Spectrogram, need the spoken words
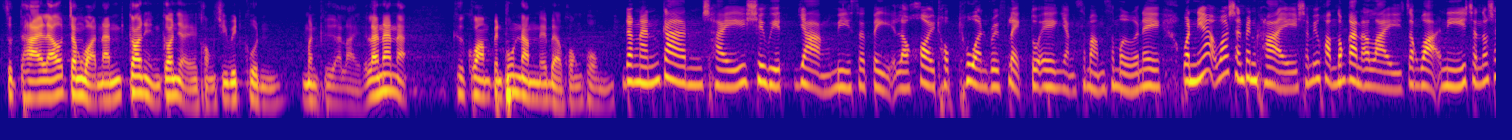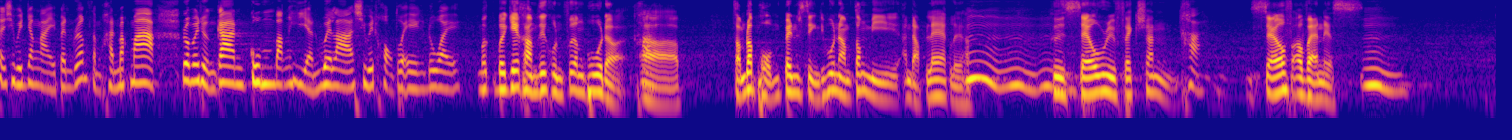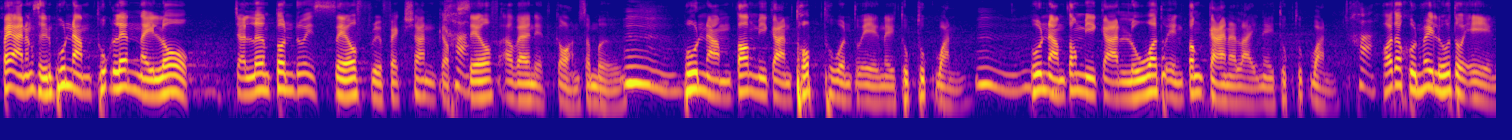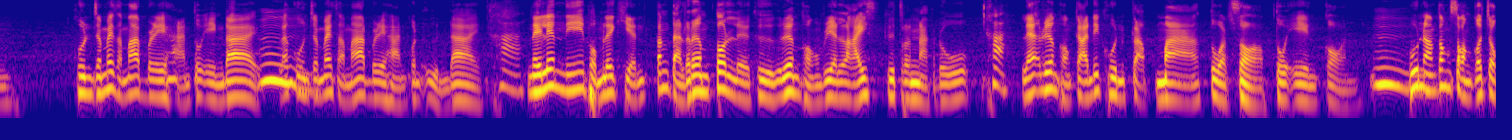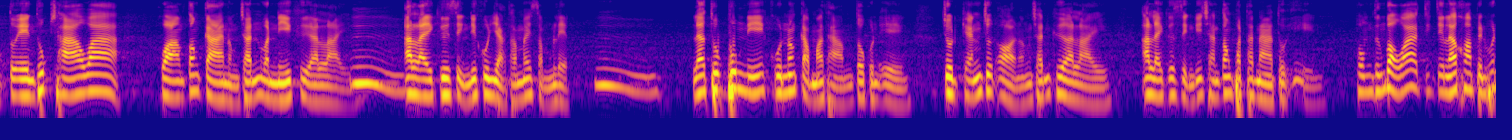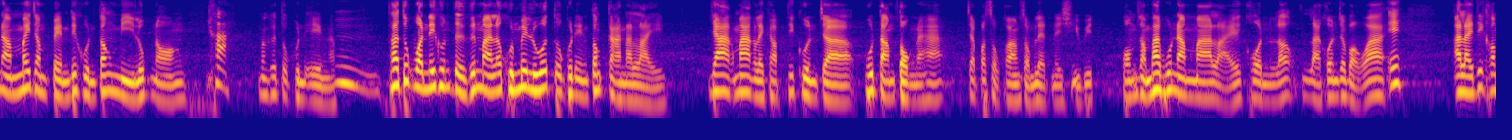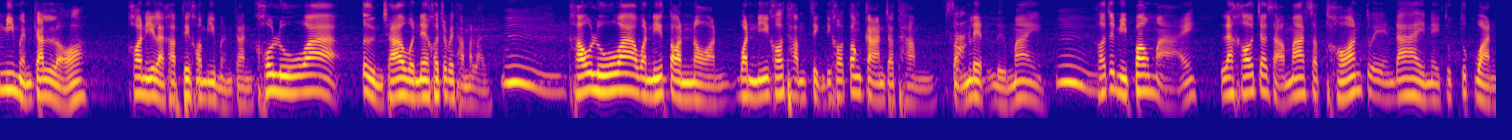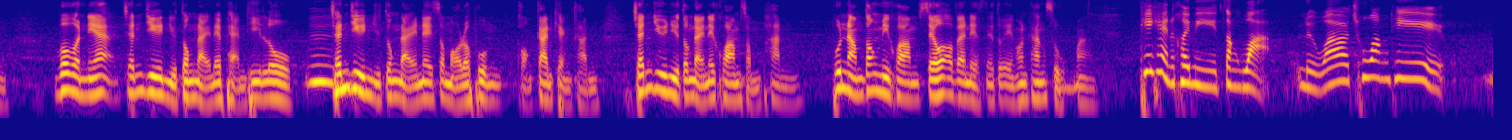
สุดท้ายแล้วจังหวะนั้นก้อนหินก้อนใหญ่ของชีวิตคุณมันคืออะไร และนั่นน่ะคือความเป็นผู้นำในแบบของผม ดังนั้นการใช้ชีวิตอย่างมีสติ แล้วคอยทบทวน reflect ตัวเองอย่างสม่ำเสมอในวันเนี้ยว่าฉันเป็นใคร ฉันมีความต้องการอะไร จังหวะนี้ฉันต้องใช้ชีวิตยังไงเป็นเรื่องสำคัญมากๆ รวมไปถึงการกุมบังเหียนเวลาชีวิตของตัวเองด้วย เมื่อเมื่อกี้คำที่คุณเฟื่องพูดอะค่ะอ่าสำหรับผมเป็นสิ่งที่ผู้นำต้องมีอันดับแรกเลยครับอืมอืมมคือ self reflection ค่ะ self awareness อืม ไปอ่านหนังสือผู้นำทุกเล่มในโลก จะเริ่มต้นด้วย self reflection กับ ค่ะ self awareness ก่อนเสมอออืมผู้นำต้องมีการทบทวนตัวเองในทุกๆวัน อืมผู้นำต้องมีการรู้ว่าตัวเองต้องการอะไรในทุกๆวัน ค่ะ เพราะถ้าคุณไม่รู้ตัวเอง คุณจะไม่สามารถบริหารตัวเองได้ อืม และคุณจะไม่สามารถบริหารคนอื่นได้ ค่ะ ในเล่มนี้ผมเลยเขียนตั้งแต่เริ่มต้นเลยคือเรื่องของ realize คือตระหนักรู้ ค่ะ และเรื่องของการที่คุณกลับมาตรวจสอบตัวเองก่อน อืมผู้นำต้องส่องกระจกตัวเองทุกเช้าว่า ความต้องการของฉันวันนี้คืออะไร อืมอะไรคือสิ่งที่คุณอยากทำให้สำเร็จ อืม และทุกพรุ่งนี้คุณต้องกลับมาถามตัวคุณเอง จุดแข็งจุดอ่อนของฉันคืออะไร อะไรคือสิ่งที่ฉันต้องพัฒนาตัวเอง ผมถึงบอกว่าจริง ๆ แล้วความเป็นผู้นำไม่จำเป็นที่คุณต้องมีลูกน้องค่ะ มันคือตัวคุณเองครับอืมถ้าทุกวันนี้คุณตื่นขึ้นมาแล้วคุณไม่รู้ว่าตัวคุณเองต้องการอะไร ยากมากเลยครับ ที่คุณจะพูดตามตรงนะฮะจะประสบความสำเร็จในชีวิต ผมสัมภาษณ์ผู้นำมาหลายคนแล้วหลายคนจะบอกว่า เอ๊ะ อะไรที่เขามีเหมือนกันเหรอ ข้อนี้แหละครับที่เขามีเหมือนกัน เขารู้ว่าตื่นเช้าวันนี้เขาจะไปทำอะไรอืมเขารู้ว่าวันนี้ตอนนอน วันนี้เขาทำสิ่งที่เขาต้องการจะทำสำเร็จหรือไม่อืมเขาจะมีเป้าหมาย และเขาจะสามารถสะท้อนตัวเองได้ในทุกๆวัน ว่าวันเนี้ยฉันยืนอยู่ตรงไหนในแผนที่โลกอืมฉันยืนอยู่ตรงไหนในสมรภูมิของการแข่งขัน ฉันยืนอยู่ตรงไหนในความสัมพันธ์ ผู้นำต้องมีความเซลล์ awareness ในตัวเองค่อนข้างสูงมาก พี่เคนเคยมีจังหวะหรือว่าช่วงที่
